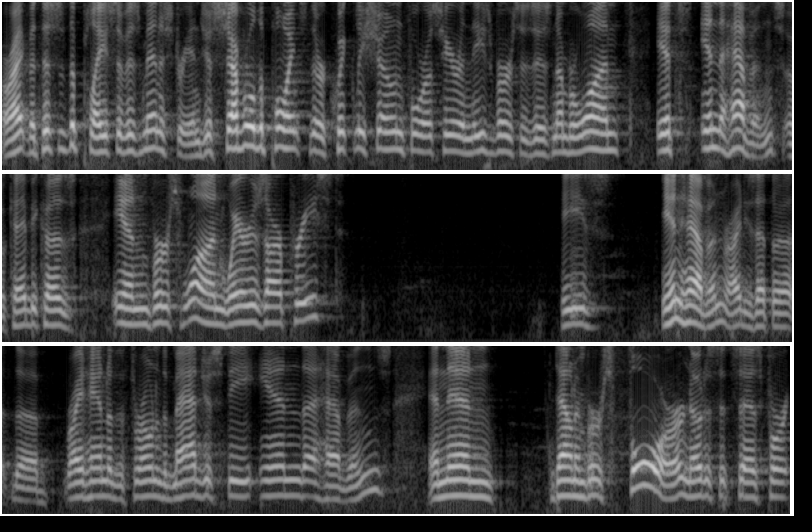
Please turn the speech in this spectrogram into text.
All right, but this is the place of his ministry. And just several of the points that are quickly shown for us here in these verses is number one, it's in the heavens, okay, because in verse 1, where is our priest? He's in heaven, right? He's at the, the right hand of the throne of the majesty in the heavens. And then down in verse 4, notice it says, For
